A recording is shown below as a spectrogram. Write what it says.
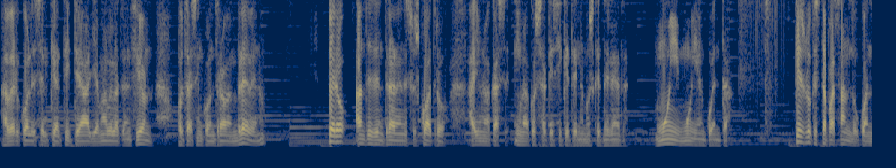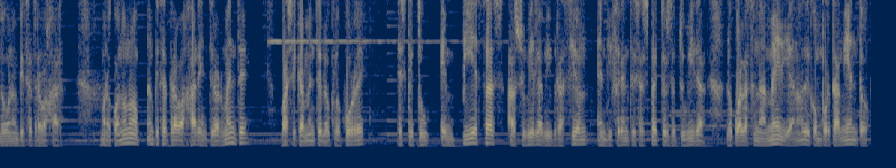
a ver cuál es el que a ti te ha llamado la atención o te has encontrado en breve, ¿no? Pero antes de entrar en esos cuatro, hay una, una cosa que sí que tenemos que tener muy, muy en cuenta. ¿Qué es lo que está pasando cuando uno empieza a trabajar? Bueno, cuando uno empieza a trabajar interiormente, básicamente lo que ocurre es que tú empiezas a subir la vibración en diferentes aspectos de tu vida, lo cual hace una media ¿no? de comportamiento,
